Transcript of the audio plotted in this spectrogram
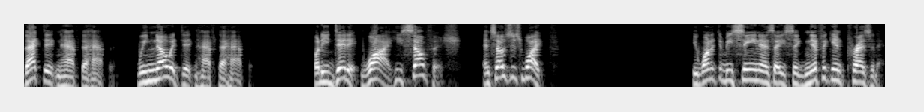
That didn't have to happen. We know it didn't have to happen. But he did it. Why? He's selfish. And so's his wife. He wanted to be seen as a significant president,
